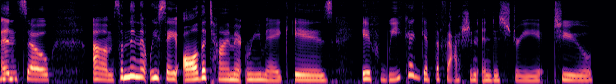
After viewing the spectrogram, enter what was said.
And so, um, something that we say all the time at Remake is if we could get the fashion industry to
